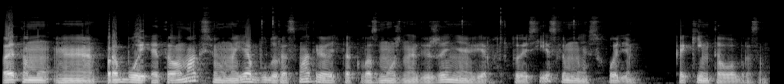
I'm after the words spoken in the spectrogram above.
Поэтому э, пробой этого максимума я буду рассматривать как возможное движение вверх. То есть, если мы сходим каким-то образом,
